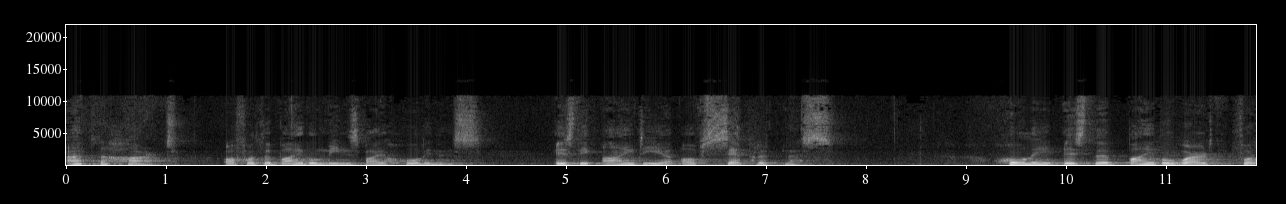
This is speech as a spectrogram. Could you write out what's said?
At the heart of what the Bible means by holiness is the idea of separateness. Holy is the Bible word for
